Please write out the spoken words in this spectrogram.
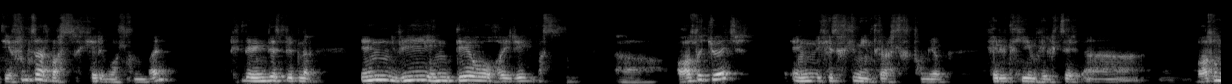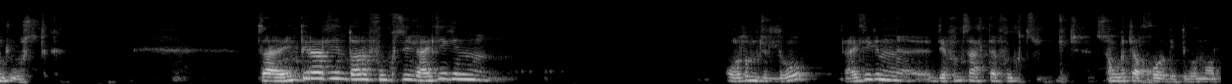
дифференциал бас хэрэг болох нь байна. Тэгэхээр эндээс бид нар энэ v энэ do хоёрыг бас олж байж энэ хэсэглийн интеграчлах томьёог хэрэглэх юм хэрэгцээ боломж үүсдэг. За интегралийн дор функцийг алийг нь уламжлалгүй алийг нь дифференциалтай функц гэж сонгож авах уу гэдэг нь бол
